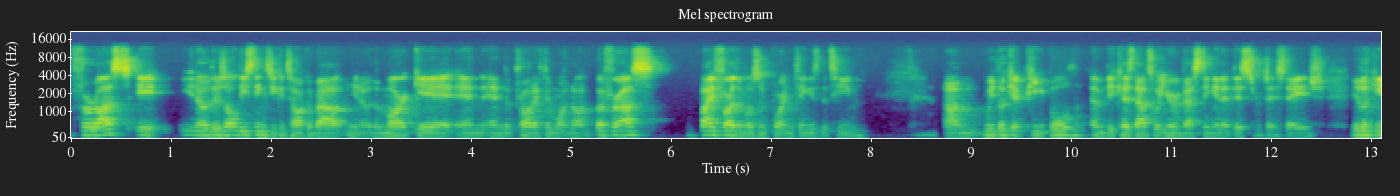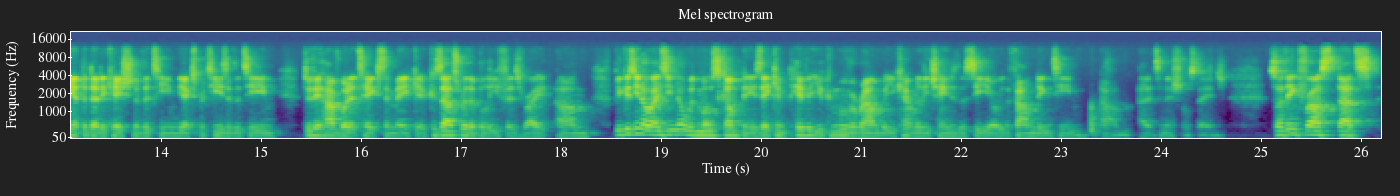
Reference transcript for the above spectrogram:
For us, it you know, there's all these things you can talk about, you know, the market and and the product and whatnot. But for us, by far the most important thing is the team. Um, we look at people because that's what you're investing in at this stage you're looking at the dedication of the team the expertise of the team do they have what it takes to make it because that's where the belief is right um, because you know as you know with most companies they can pivot you can move around but you can't really change the ceo or the founding team um, at its initial stage so i think for us that's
